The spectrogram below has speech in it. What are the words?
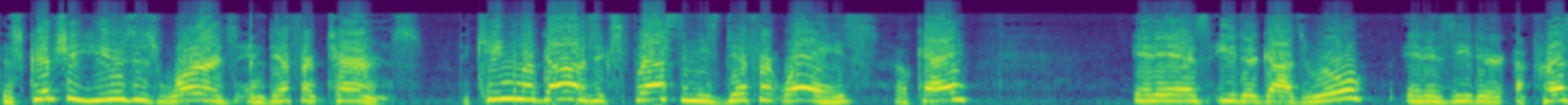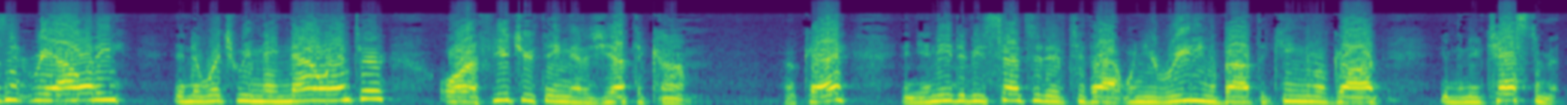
the Scripture uses words in different terms. The kingdom of God is expressed in these different ways, okay? It is either God's rule, it is either a present reality into which we may now enter, or a future thing that is yet to come. Okay? And you need to be sensitive to that when you're reading about the kingdom of God in the New Testament.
